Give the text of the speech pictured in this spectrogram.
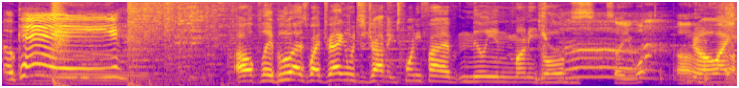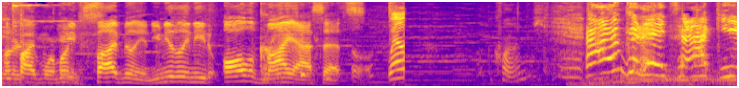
Okay. I'll play Blue Eyes White Dragon, which is dropping 25 million money golds. So you want? Oh, No, I need five more You money. need five million. You nearly need all of my assets. Well, Crimes? I'm gonna attack you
